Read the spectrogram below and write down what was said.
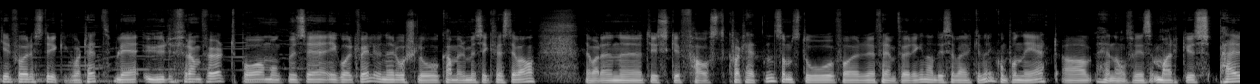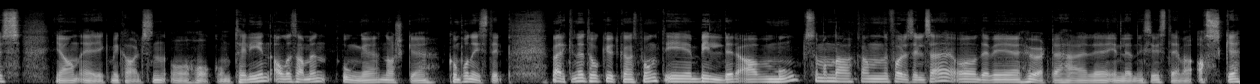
Verker for strykekvartett ble urframført på Munchmuseet i går kveld under Oslo Kammermusikkfestival. Det var den eh, tyske Faust-kvartetten som sto for fremføringen av disse verkene, komponert av henholdsvis Markus Paus, Jan Erik Michaelsen og Håkon Tellin, alle sammen unge norske komponister. Verkene tok utgangspunkt i bilder av Munch, som man da kan forestille seg, og det vi hørte her innledningsvis, det var 'Aske'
